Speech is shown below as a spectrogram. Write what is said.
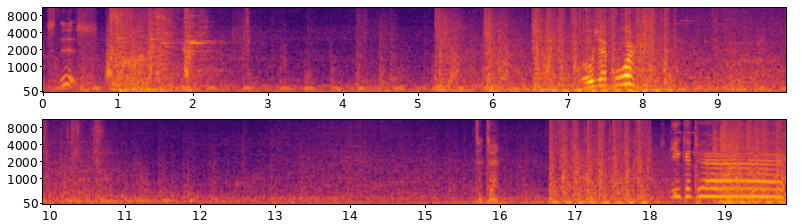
What's this? What was that for? Sneak attack!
